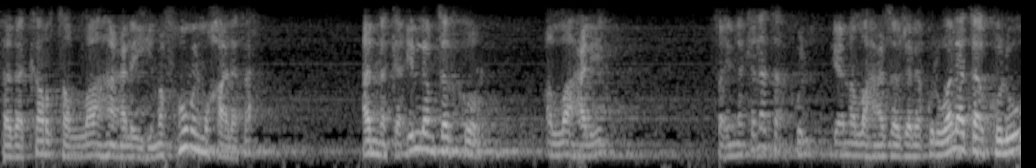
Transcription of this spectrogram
فذكرت الله عليه. مفهوم المخالفة؟ أنك إن لم تذكر الله عليه فإنك لا تأكل لأن الله عز وجل يقول ولا تأكلوا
